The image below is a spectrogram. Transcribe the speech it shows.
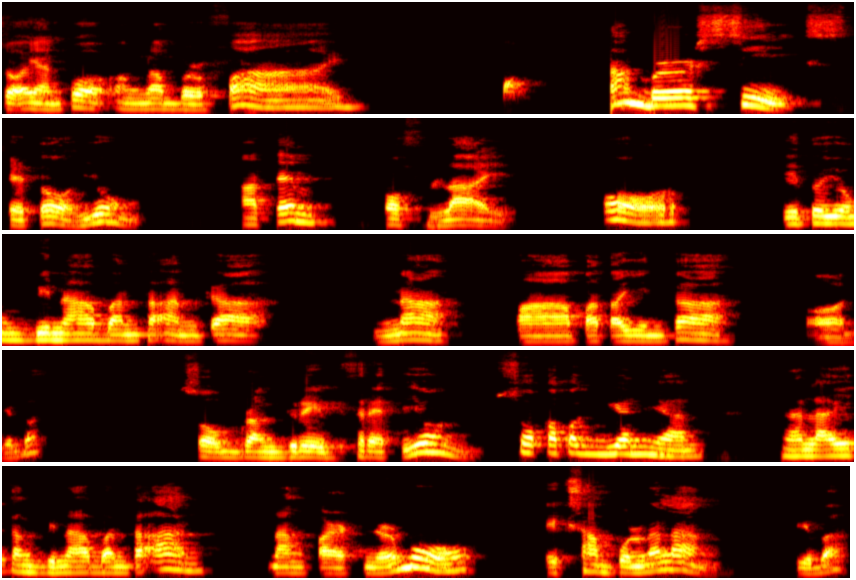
So, ayan po, ang number five. Number six, ito yung attempt of life. Or, ito yung binabantaan ka na papatayin ka. O, di ba? Sobrang grave threat yun. So, kapag ganyan, na lagi kang binabantaan ng partner mo, example na lang, di ba?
